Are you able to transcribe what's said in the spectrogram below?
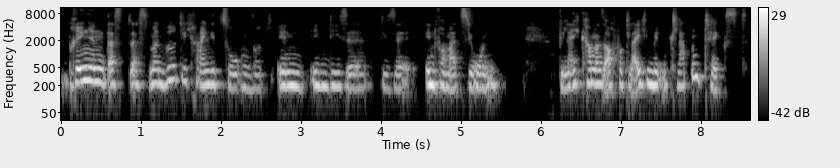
bringen, dass, dass man wirklich reingezogen wird in, in diese, diese Information. Vielleicht kann man es auch vergleichen mit einem Klappentext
